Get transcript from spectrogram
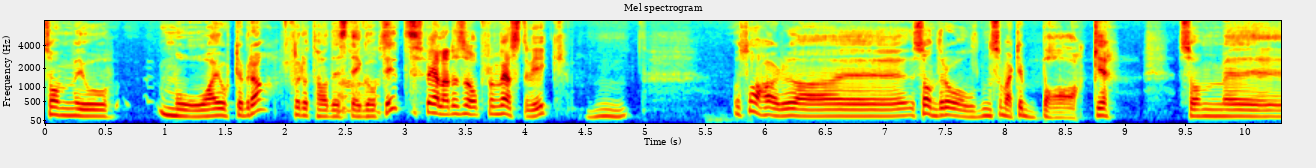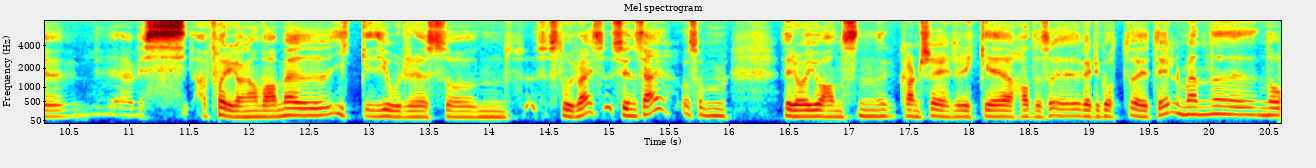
Som jo må ha gjort det bra for å ta det steget opp dit. Spelades upp från Västervik. Og så har du da eh, Sondre Olden som er tilbake. Som eh, forrige gang han var med, ikke gjorde det sånn storveis, syns jeg. Og som Roy Johansen kanskje heller ikke hadde så veldig godt øye til. Men eh, nå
